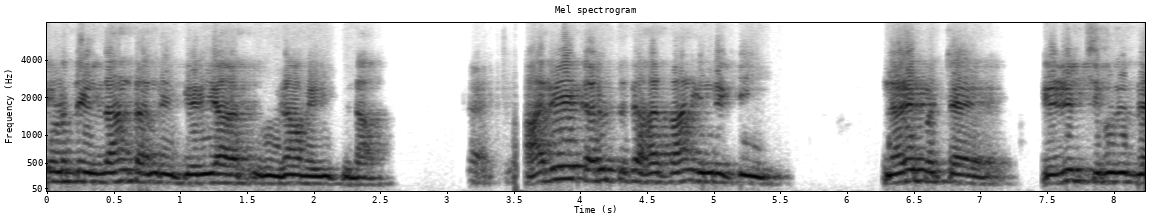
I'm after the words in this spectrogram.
குழந்தையில் தான் தந்தை பெரியார் ஒரு வினா எழுப்பினார் அதே கருத்துக்காகத்தான் இன்றைக்கு நடைபெற்ற எழுச்சி மிகுந்த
